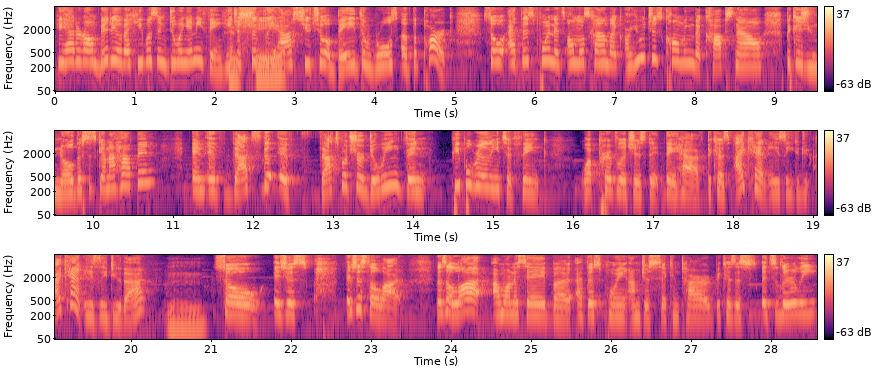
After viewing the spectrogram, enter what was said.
he had it on video that he wasn't doing anything. He And just simply asked you to obey the rules of the park. So at this point it's almost kind of like are you just calling the cops now because you know this is gonna happen. And if that's the if that's what you're doing then people really need to think what privileges that they have because i can't easily do i can't easily do that. Mm-hmm. So it's just it's just a lot. There's a lot i want to say but at this point i'm just sick and tired because it's it's literally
